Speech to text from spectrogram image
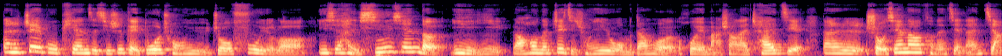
但是这部片子其实给多重宇宙赋予了一些很新鲜的意义。然后呢，这几重意义我们待会儿会马上来拆解。但是首先呢，可能简单讲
